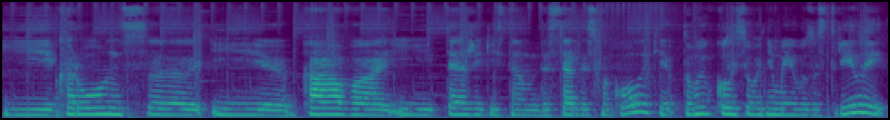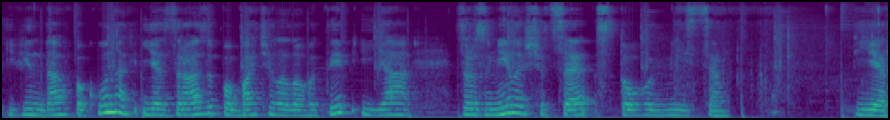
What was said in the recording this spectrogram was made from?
і каронс, е, і кава, і теж якісь там десерти, смаколики. Тому коли сьогодні ми його зустріли і він дав пакунок, я зразу побачила логотип, і я зрозуміла, що це з того місця. П'єр,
